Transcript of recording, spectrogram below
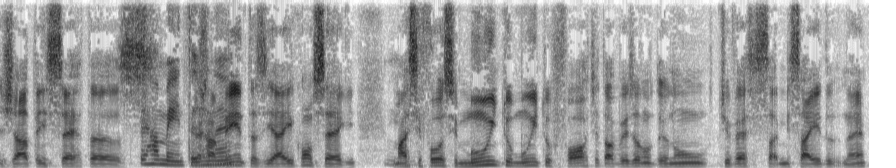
já tem certas ferramentas, né? ferramentas né? e aí consegue. Mas se fosse muito, muito forte, talvez eu não, eu não tivesse me saído né,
